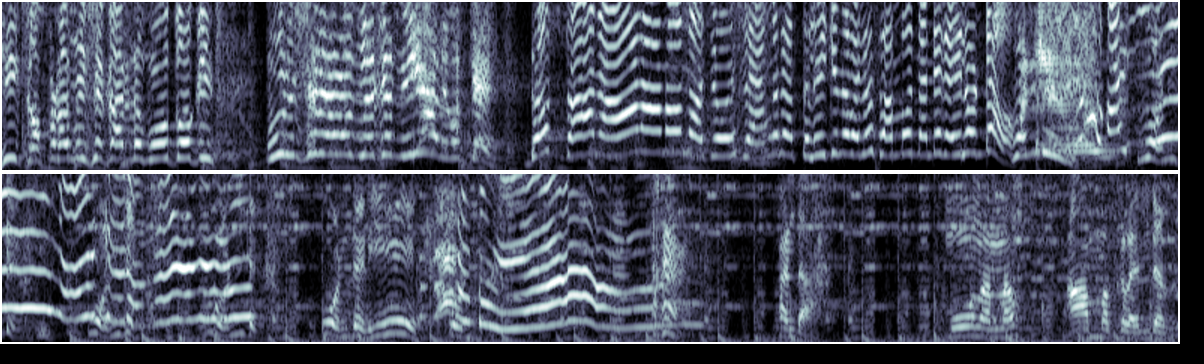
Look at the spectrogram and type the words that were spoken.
ഈ കപ്പട മീശക്കാരന്റെ മുഖത്ത് നോക്കി പുരുഷനാണെന്ന് ചോദിക്കാൻ നീയാണ് കൊച്ചേ താൻ അങ്ങനെ തെളിയിക്കുന്ന വല്ല സംഭവം തന്റെ കയ്യിലുണ്ടോ. കണ്ട. മൂന്നെണ്ണം ആമക്കൾ എന്റേത്?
